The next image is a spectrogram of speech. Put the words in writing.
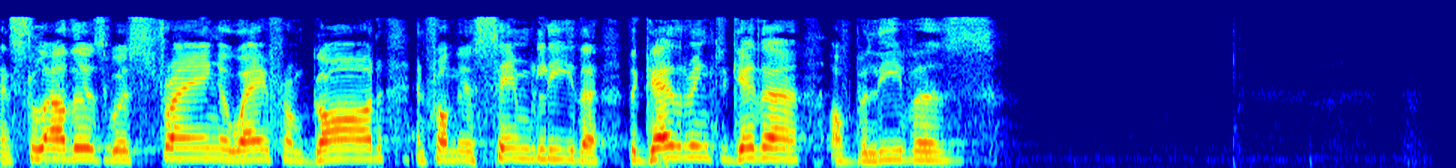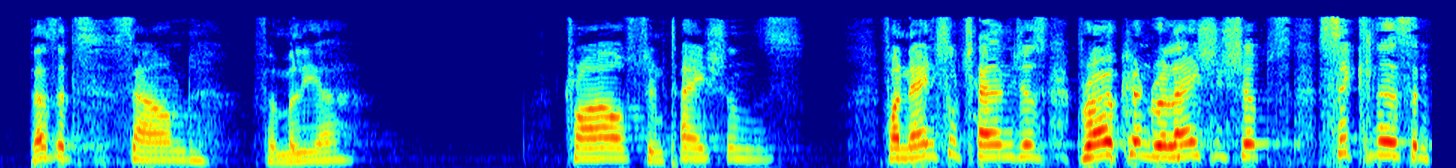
and still others were straying away from God and from the assembly, the, the gathering together of believers. Does it sound familiar? Trials, temptations, financial challenges, broken relationships, sickness, and,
